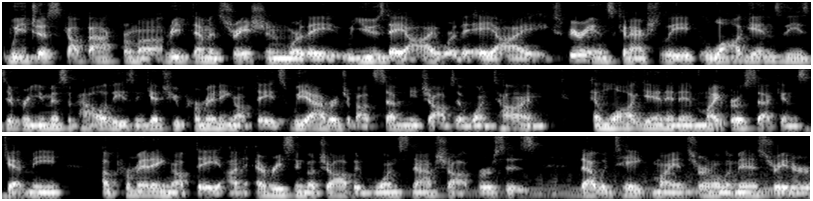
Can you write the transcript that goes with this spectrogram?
we just got back from a brief demonstration where they used AI, where the AI experience can actually log into these different municipalities and get you permitting updates. We average about 70 jobs at one time and log in and in microseconds get me a permitting update on every single job in one snapshot versus that would take my internal administrator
